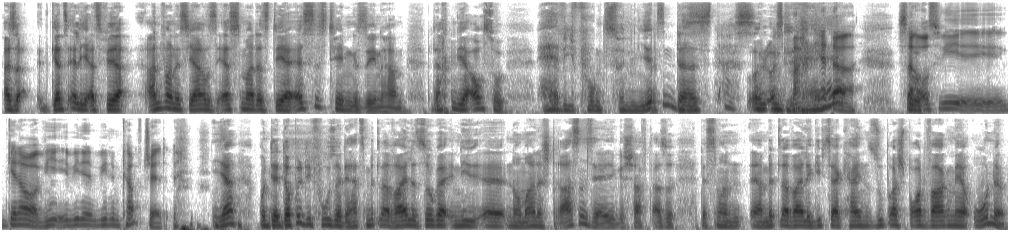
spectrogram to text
Also ganz ehrlich, als wir Anfang des Jahres das erste Mal das DRS-System gesehen haben, da dachten wir auch so, hä, wie funktioniert denn das? das? Und, Was und, macht hä? er da? Sah So. aus wie, äh, genau, wie, wie, wie in einem Kampfjet. Ja, und der Doppeldiffuser, der hat es mittlerweile sogar in die äh, normale Straßenserie geschafft. Also, dass man, ja, mittlerweile gibt es ja keinen Supersportwagen mehr ohne.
